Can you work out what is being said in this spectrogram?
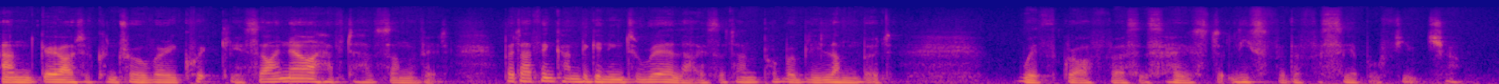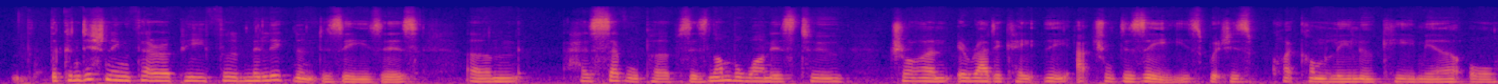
and go out of control very quickly. So I know I have to have some of it. But I think I'm beginning to realise that I'm probably lumbered with graft versus host, at least for the foreseeable future. The conditioning therapy for malignant diseases um, has several purposes. Number one is to try and eradicate the actual disease, which is quite commonly leukemia or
